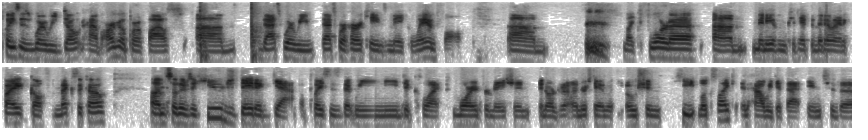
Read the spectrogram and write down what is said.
places where we don't have Argo profiles, um, that's where we that's where hurricanes make landfall. Um, like Florida, um, many of them can hit the Mid-Atlantic Bight, Gulf of Mexico. Um, so there's a huge data gap of places that we need to collect more information in order to understand what the ocean heat looks like and how we get that into the,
